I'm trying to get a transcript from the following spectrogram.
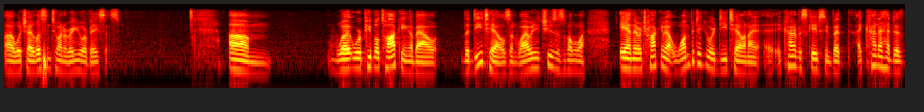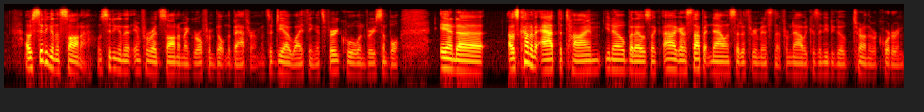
uh, which I listen to on a regular basis, um, what were people talking about the details and why would he choose this, blah, blah, blah. And they were talking about one particular detail, and I it kind of escapes me, but I kind of had to. I was sitting in the sauna. I was sitting in the infrared sauna my girlfriend built in the bathroom. It's a DIY thing. It's very cool and very simple. And uh, I was kind of at the time, you know, but I was like, oh, I got to stop it now instead of three minutes from now because I need to go turn on the recorder and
